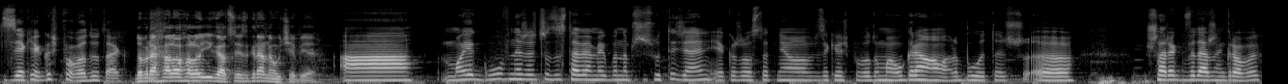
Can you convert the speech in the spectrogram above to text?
Z jakiegoś powodu tak. Dobra, halo, halo Iga, co jest grane u ciebie? A moje główne rzeczy zostawiam jakby na przyszły tydzień, jako że ostatnio z jakiegoś powodu mało grałam, ale były też e, szereg wydarzeń growych.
